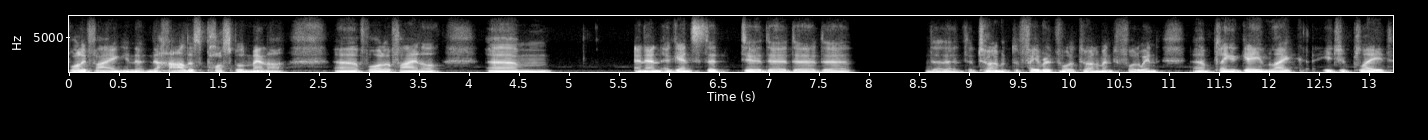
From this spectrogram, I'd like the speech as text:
qualifying in the, in the hardest possible manner uh, for the final, um, and then against the the the the, the the, tournament, the favorite for the tournament for the win, um, playing a game like Egypt played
